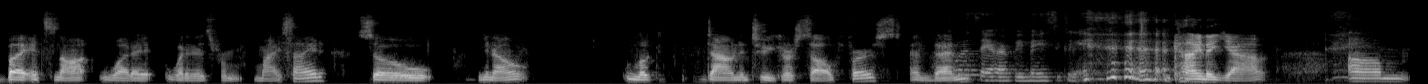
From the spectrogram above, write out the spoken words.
but it's not what it what it is from my side. So, you know, look down into yourself first, and then therapy, basically. kind of yeah. Um,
